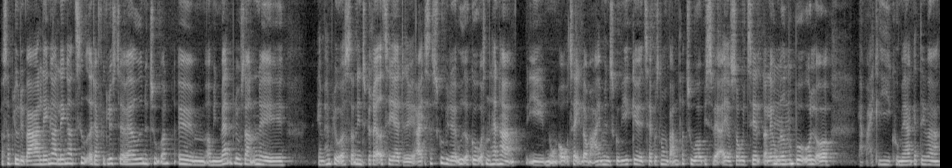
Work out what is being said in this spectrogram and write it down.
Og så blev det bare længere og længere tid, at jeg fik lyst til at være ude i naturen. Øhm, og min mand blev sådan... Øh, jamen han blev også sådan inspireret til, at øh, ej, så skulle vi da ud og gå. Og sådan, han har i nogle år talt om, ej, men skulle vi ikke øh, tage på sådan nogle vandreture op i Sverige og sove i telt og lave mm. mad på bål. Og jeg bare ikke lige kunne mærke, at det var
